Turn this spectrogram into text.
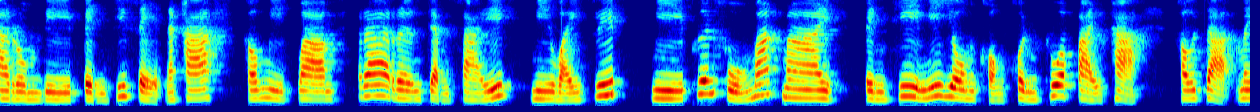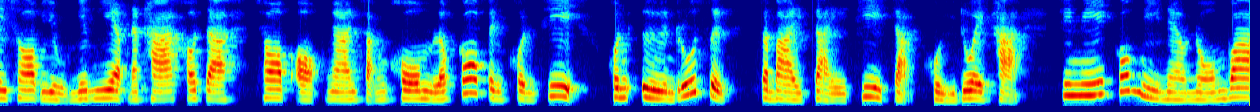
อารมณ์ดีเป็นพิเศษนะคะ เขามีความร่าเริงแจ่มใส มีไหวพริบ มีเพื่อนฝูงมากมาย เป็นที่นิยมของคนทั่วไปค่ะ เขาจะไม่ชอบอยู่เงียบๆนะคะ เขาจะชอบออกงานสังคม แล้วก็เป็นคนที่คนอื่นรู้สึกสบายใจที่จะคุยด้วยค่ะ ทีนี้ก็มีแนวโน้มว่า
